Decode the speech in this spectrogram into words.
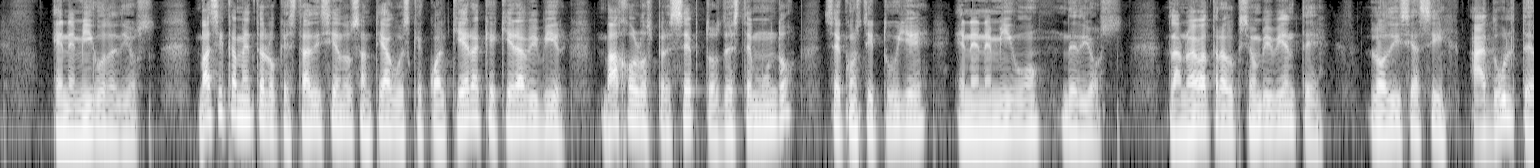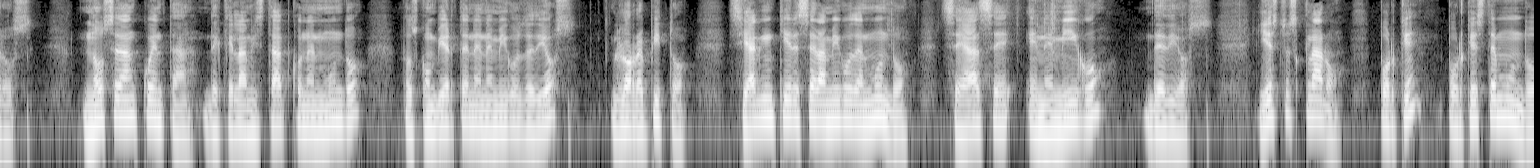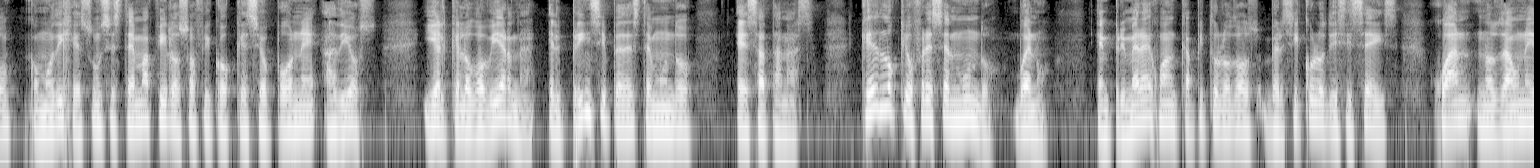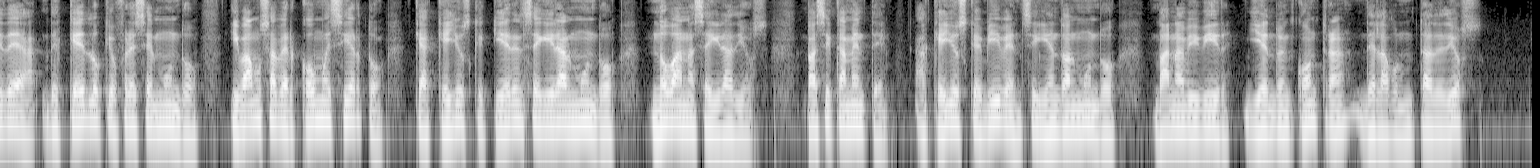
enemigo de Dios. Básicamente lo que está diciendo Santiago es que cualquiera que quiera vivir bajo los preceptos de este mundo se constituye en enemigo de Dios. La nueva traducción viviente lo dice así, adúlteros, ¿no se dan cuenta de que la amistad con el mundo los convierte en enemigos de Dios? Lo repito, si alguien quiere ser amigo del mundo, se hace enemigo de Dios. Y esto es claro. ¿Por qué? Porque este mundo, como dije, es un sistema filosófico que se opone a Dios. Y el que lo gobierna, el príncipe de este mundo, es Satanás. ¿Qué es lo que ofrece el mundo? Bueno, en 1 Juan capítulo 2, versículo 16, Juan nos da una idea de qué es lo que ofrece el mundo y vamos a ver cómo es cierto que aquellos que quieren seguir al mundo no van a seguir a Dios. Básicamente, aquellos que viven siguiendo al mundo van a vivir yendo en contra de la voluntad de Dios.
